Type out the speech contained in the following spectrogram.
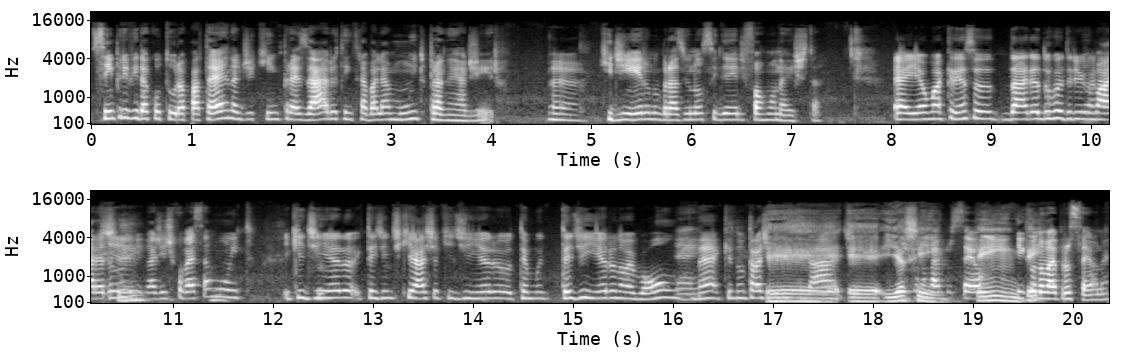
sempre vi da cultura paterna de que empresário tem que trabalhar muito para ganhar dinheiro. É. Que dinheiro no Brasil não se ganha de forma honesta. É, e é uma crença da área do Rodrigo. É né? uma área do Que- Rodrigo, a gente conversa muito. E que dinheiro. Tem gente que acha que dinheiro. Ter, muito, ter dinheiro não é bom, É. né? Que não traz É, felicidade. é, e Rico assim, não vai pro céu. tem, Rico tem- não vai pro céu, né?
